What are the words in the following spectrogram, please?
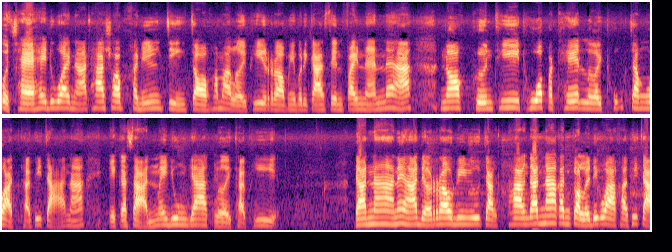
กดแชร์ให้ด้วยนะ ถ้าชอบคันนี้จริง ๆ จองเข้ามาเลยพี่เรามีบริการเซ็นไฟแนนซ์นะคะนอกพื้นที่ทั่วประเทศเลยทุกจังหวัดค่ะพี่จ๋านะ เอกสารไม่ยุ่งยากเลยค่ะพี่ ด้านหน้านะคะเดี๋ยวเรารีวิวจากทางด้านหน้ากันก่อนเลยดีกว่าค่ะพี่จ๋า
